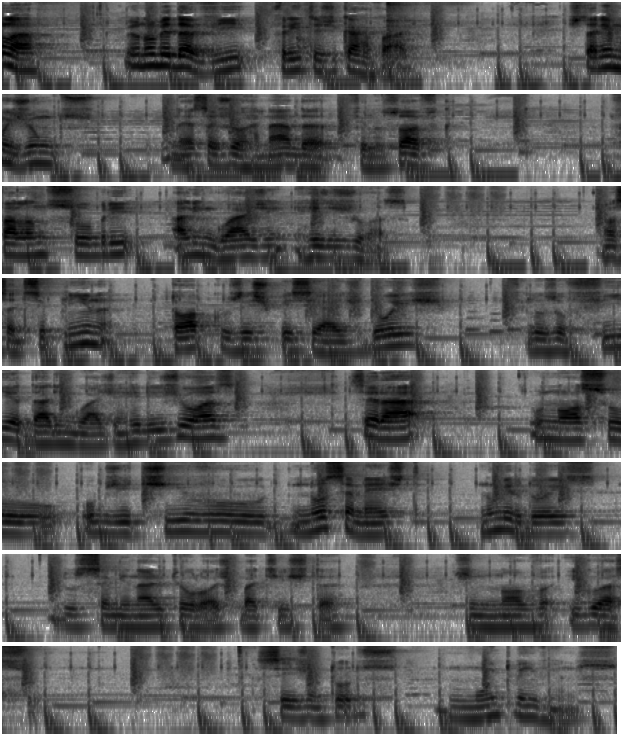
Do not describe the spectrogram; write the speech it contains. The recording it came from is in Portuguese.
Olá, meu nome é Davi Freitas de Carvalho. Estaremos juntos nessa jornada filosófica falando sobre a linguagem religiosa. Nossa disciplina, Tópicos Especiais 2, Filosofia da Linguagem Religiosa, será o nosso objetivo no semestre número 2 do Seminário Teológico Batista de Nova Iguaçu. Sejam todos muito bem-vindos.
